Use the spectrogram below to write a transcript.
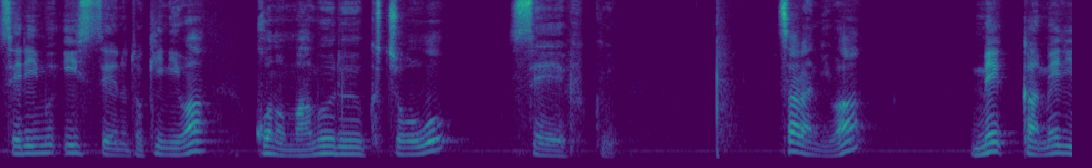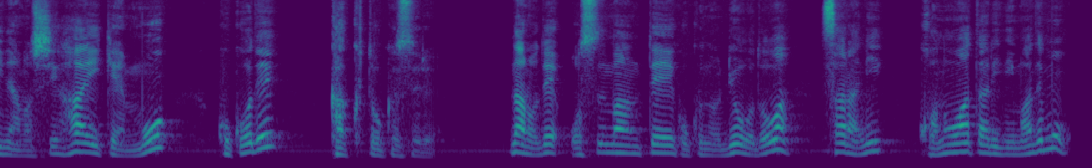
セリム一世の時にはこのマムルーク朝を征服。さらにはメッカ・メディナの支配権もここで獲得する。なのでオスマン帝国の領土はさらにこの辺りにまでも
